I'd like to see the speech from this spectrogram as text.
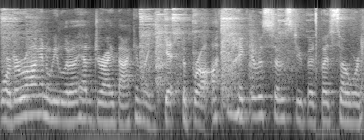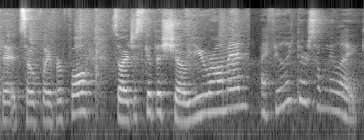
order wrong and we literally had to drive back and like get the broth. Like it was so stupid, but so worth it. It's so flavorful. So I just get the shoyu ramen. I feel like there's so many like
